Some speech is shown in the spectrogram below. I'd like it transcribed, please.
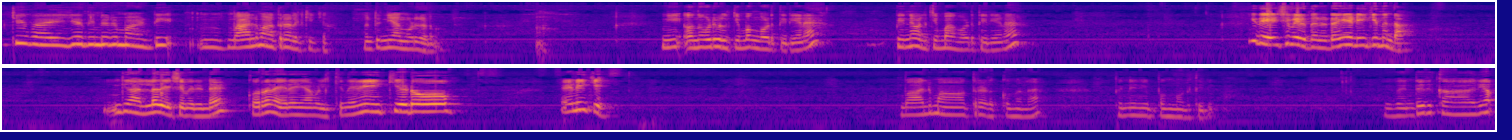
എനിക്ക് വയ്യതിന്റെ ഒരു മടി. നാല് മാത്രം ഇളക്കിക്കാം. എന്നിട്ട് നീ അങ്ങോട്ട് കിടന്നു. നീ ഒന്നുകൂടി വിളിക്കുമ്പോൾ അങ്ങോട്ട് തിരിയണേ. പിന്നെ വിളിക്കുമ്പോൾ അങ്ങോട്ട് തിരിയണേ. ഈ ദേഷ്യം വരുന്നുണ്ടോ? എണീക്കുന്നുണ്ടോ? എനിക്ക് നല്ല ദേഷ്യം വരുന്നുണ്ടേ. കുറേ നേരം ഞാൻ വിളിക്കുന്നത് എണീക്കടോ എണീക്ക്. വാൽ മാത്രം എടുക്കുന്നില്ല? പിന്നെ ഇനിയിപ്പം അങ്ങോട്ട് തരും ഇവന്റെ ഒരു കാര്യം.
